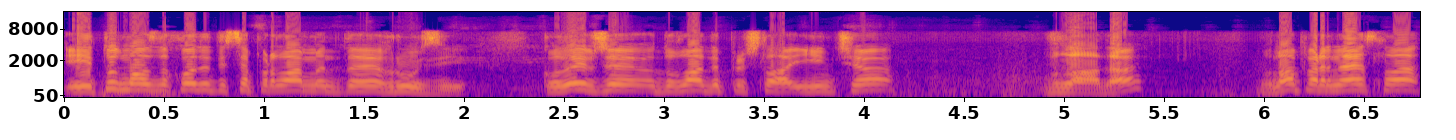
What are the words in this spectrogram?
І тут мав знаходитися парламент е, Грузії. Коли вже до влади прийшла інша влада, вона перенесла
